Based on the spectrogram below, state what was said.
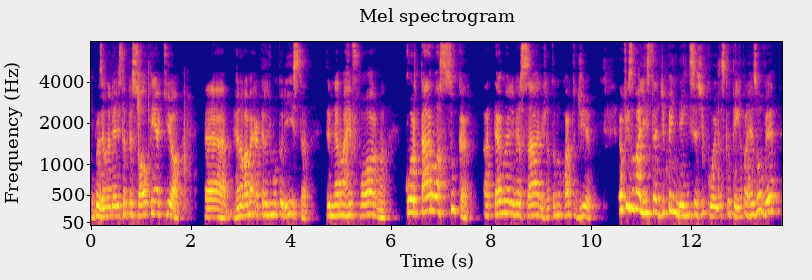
Por exemplo, na minha lista pessoal tem aqui, ó, é, renovar minha carteira de motorista, terminar uma reforma, cortar o açúcar até o meu aniversário, já estou no quarto dia. Eu fiz uma lista de pendências de coisas que eu tenho para resolver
